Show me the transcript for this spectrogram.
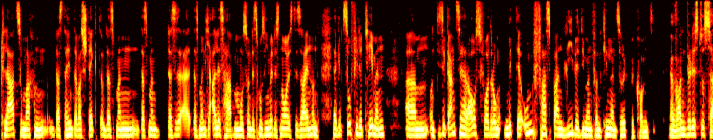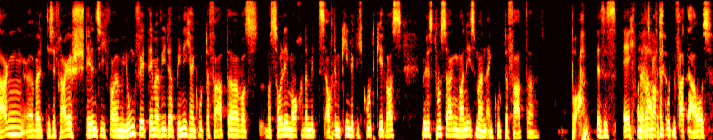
klar zu machen, dass dahinter was steckt und dass man, dass man, dass, dass man nicht alles haben muss und es muss nicht immer das Neueste sein. Und da gibt es so viele Themen. Ähm, und diese ganze Herausforderung mit der unfassbaren Liebe, die man von Kindern zurückbekommt, wann würdest du sagen, äh, weil diese Frage stellen sich vor allem Jungväter immer wieder, bin ich ein guter Vater? Was, was soll ich machen, damit es auch dem Kind wirklich gut geht? Was würdest du sagen, wann ist man ein guter Vater? Boah, das ist echt. Oder was macht einen guten Vater aus?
